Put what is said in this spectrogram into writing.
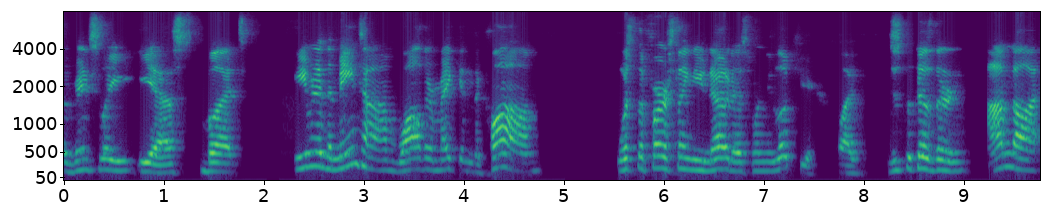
Eventually, yes, but even in the meantime, while they're making the climb, what's the first thing you notice when you look here? Like just because they're, I'm not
